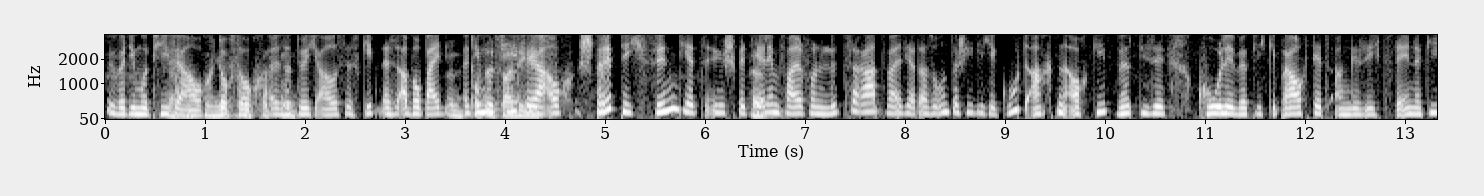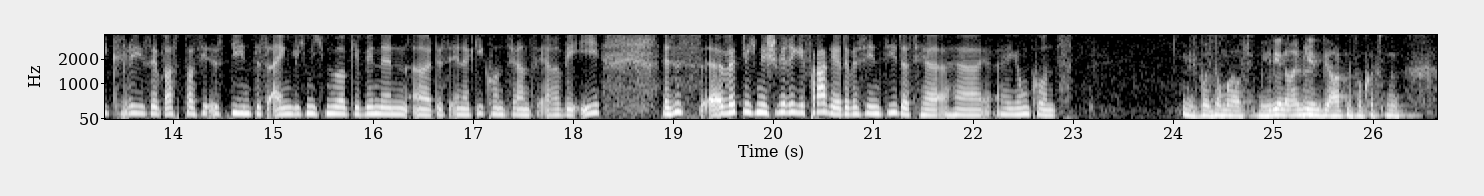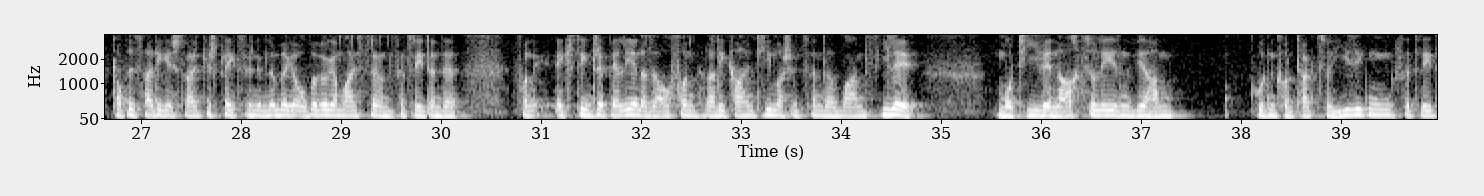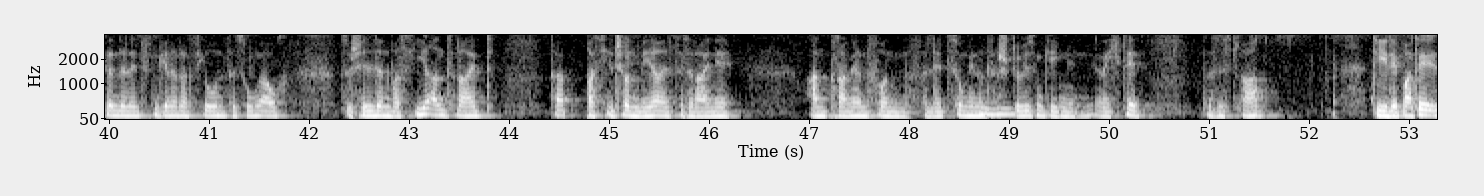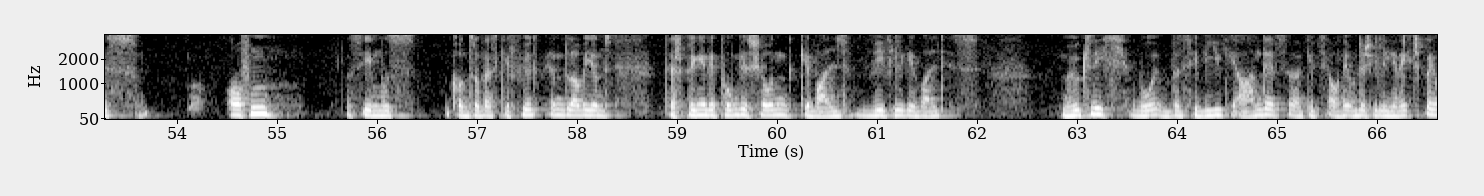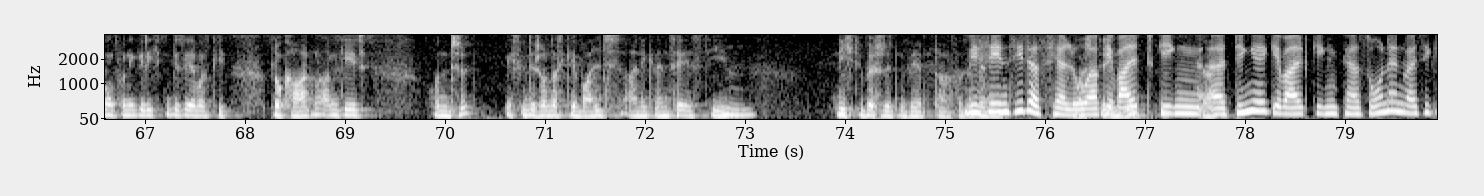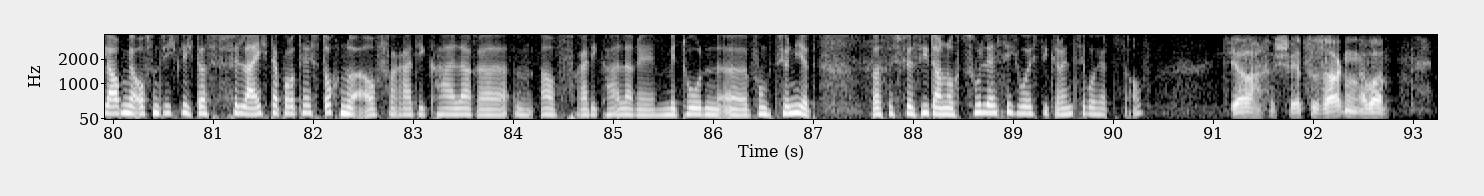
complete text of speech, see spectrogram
Über die Motive ja, auch, doch, doch. Also durchaus. Es geht, also, aber wobei die Motive ja auch strittig sind, jetzt speziell ja. im Fall von Lützerath, weil es ja da so unterschiedliche Gutachten auch gibt, wird diese Kohle wirklich gebraucht jetzt angesichts der Energiekrise? Was passiert ist, dient es eigentlich nicht nur Gewinnen äh, des Energiekonzerns RWE? Es ist äh, wirklich eine schwierige Frage. Oder wie sehen Sie das, Herr, Herr, Herr Jungkunz? Ich wollte nochmal auf die Medien eingehen. Hm. Wir hatten vor kurzem doppelseitiges Streitgespräch zwischen dem Nürnberger Oberbürgermeister und Vertretern der, von Extinct Rebellion, also auch von radikalen Klimaschützern. Da waren viele Motive nachzulesen. Wir haben guten Kontakt zu hiesigen Vertretern der letzten Generation, versuchen auch zu schildern, was sie antreibt. Da passiert schon mehr als das reine Anprangern von Verletzungen und mhm. Verstößen gegen Rechte. Das ist klar. Die Debatte ist offen. Sie muss kontrovers geführt werden, glaube ich. Und der springende Punkt ist schon Gewalt. Wie viel Gewalt ist möglich? Wo wird sie wie geahndet? Da gibt es ja auch eine unterschiedliche Rechtsprechung von den Gerichten bisher, was die Blockaden angeht. Und ich finde schon, dass Gewalt eine Grenze ist, die mhm nicht überschritten werden darf. Also Wie sehen Sie das, Herr Lohr? Gewalt gegen ja. äh, Dinge, Gewalt gegen Personen? Weil Sie glauben ja offensichtlich, dass vielleicht der Protest doch nur auf radikalere, auf radikalere Methoden äh, funktioniert. Was ist für Sie da noch zulässig? Wo ist die Grenze? Wo hört das auf? Ja, schwer zu sagen, aber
